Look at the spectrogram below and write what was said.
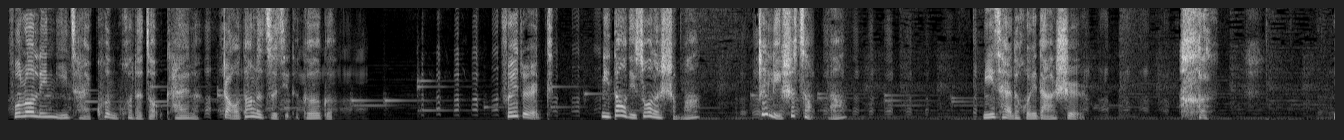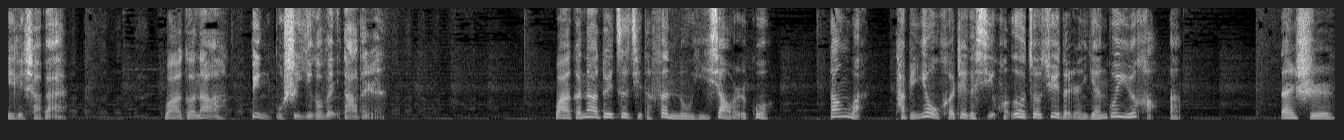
弗罗林尼采困惑的走开了，找到了自己的哥哥。Frederick，你到底做了什么？这里是怎么了？尼采的回答是：呵，伊丽莎白，瓦格纳并不是一个伟大的人。瓦格纳对自己的愤怒一笑而过，当晚他便又和这个喜欢恶作剧的人言归于好了。但是，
